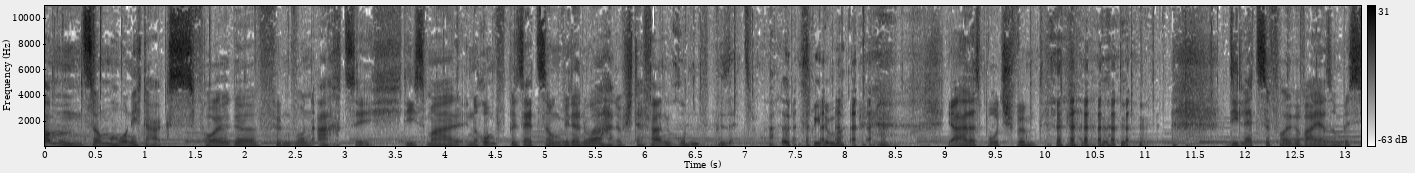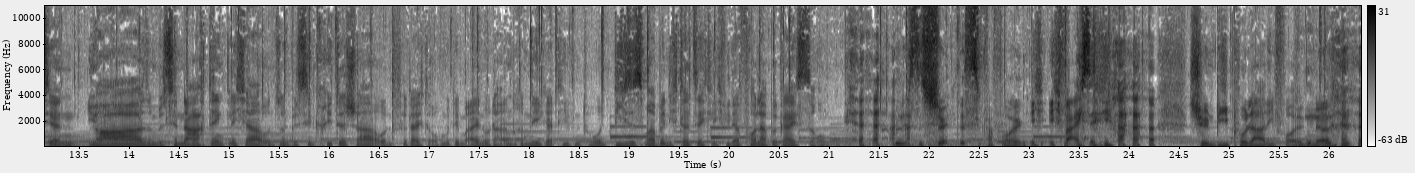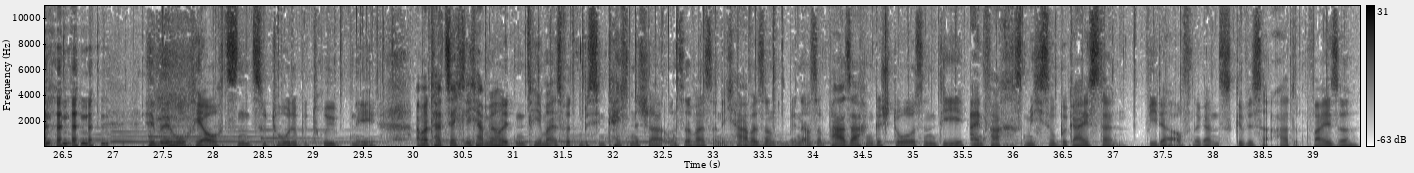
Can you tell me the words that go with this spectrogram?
Willkommen zum Honigtags, Folge 85. Diesmal in Rumpfbesetzung wieder nur. Hallo Stefan. Rumpfbesetzung. Hallo Friedemann. ja, das Boot schwimmt. Die letzte Folge war ja so ein bisschen, ja, so ein bisschen nachdenklicher und so ein bisschen kritischer und vielleicht auch mit dem einen oder anderen negativen Ton. Dieses Mal bin ich tatsächlich wieder voller Begeisterung. das ist schön, das zu verfolgen. Ich, ich weiß, ja, schön bipolar die Folgen, ne? Himmelhoch jauchzen, zu Tode betrübt. Nee. Aber tatsächlich haben wir heute ein Thema, es wird ein bisschen technischer und sowas. Und ich habe so, bin auf so ein paar Sachen gestoßen, die einfach mich so begeistern. Wieder auf eine ganz gewisse Art und Weise.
